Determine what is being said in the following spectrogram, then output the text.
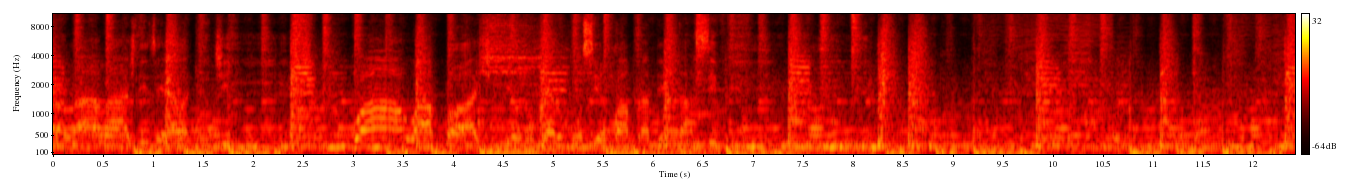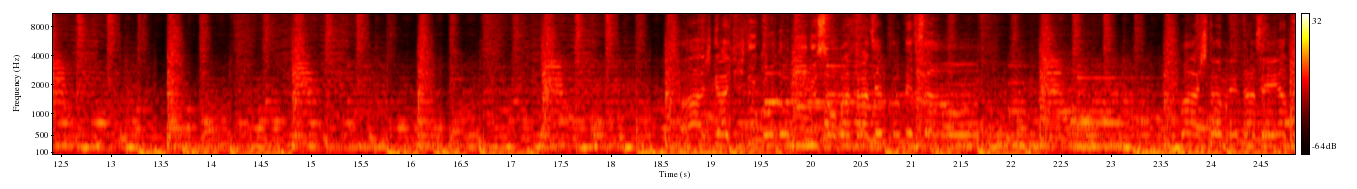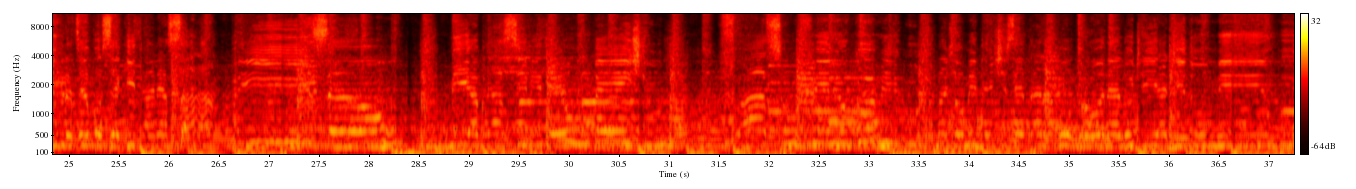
às vezes é ela quem diz qual a paz que eu não quero conservar pra tentar ser feliz. As grades do condomínio são pra trazer proteção. Mas também trazem a dúvida se é você que tá nessa prisão. Me abrace e me dê um beijo. Faça um filho comigo. Mas não me deixe sentar na poltrona no dia de domingo.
